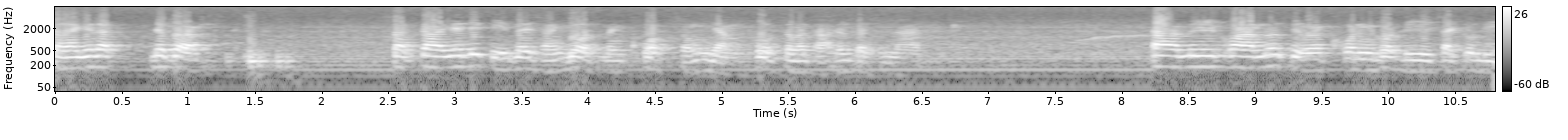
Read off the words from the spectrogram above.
ตายยังไงแล้วก็สักกายทิฏฐิในสังโยชน์มันควบสองอย่างพวกสมถะและปัญญา ถ้ามีความรู้สึกว่าคนก็ดีสัตว์ก็ดี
